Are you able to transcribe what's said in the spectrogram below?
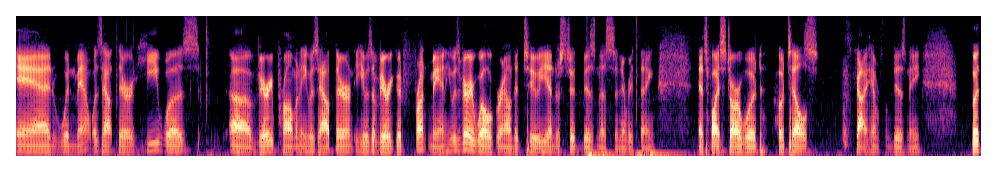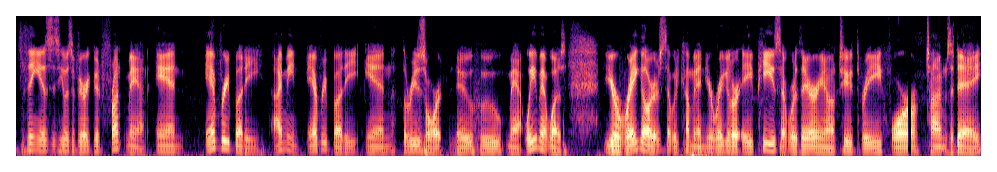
And when Matt was out there, he was uh, very prominent. He was out there. He was a very good front man. He was very well grounded too. He understood business and everything. That's why Starwood Hotels got him from Disney. But the thing is, is he was a very good front man, and everybody, I mean everybody in the resort knew who Matt Ouimet was. Your regulars that would come in, your regular APs that were there, you know, two, three, four times a day,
